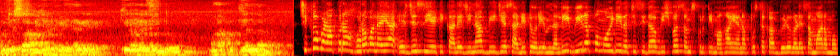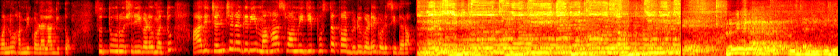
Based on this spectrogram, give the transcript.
ಪೂಜ್ಯ ಸ್ವಾಮೀಜಿಯವರು ಹೇಳಿದ ಹಾಗೆ ಕೇವಲ ಇದೊಂದು ಮಹಾಕೃತಿ ಅಲ್ಲ ಚಿಕ್ಕಬಳ್ಳಾಪುರ ಹೊರವಲಯ ಎಸ್ಜೆಸಿಐಟಿ ಕಾಲೇಜಿನ ಬಿಜಿಎಸ್ ಆಡಿಟೋರಿಯಂನಲ್ಲಿ ವೀರಪ್ಪ ಮೊಯ್ಲಿ ರಚಿಸಿದ ವಿಶ್ವ ಸಂಸ್ಕೃತಿ ಮಹಾಯಾನ ಪುಸ್ತಕ ಬಿಡುಗಡೆ ಸಮಾರಂಭವನ್ನು ಹಮ್ಮಿಕೊಳ್ಳಲಾಗಿತ್ತು. ಸುತ್ತೂರು, ಶ್ರೀಗಳು ಮತ್ತು ಆದಿಚಂಚನಗಿರಿ ಮಹಾಸ್ವಾಮೀಜಿ ಪುಸ್ತಕ ಬಿಡುಗಡೆಗೊಳಿಸಿದರು. ಒಂದು ಆಗದ ಅಂತ ನಿಂತಿದೆ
